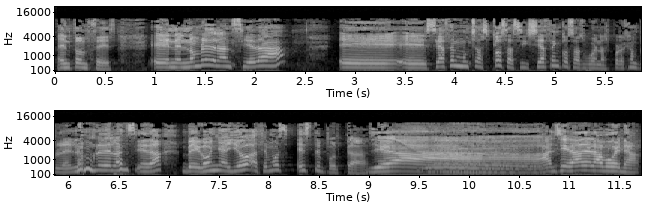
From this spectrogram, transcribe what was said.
Entonces, en el nombre de la ansiedad, eh, eh, se hacen muchas cosas y se hacen cosas buenas. Por ejemplo, en el nombre de la ansiedad, Begoña y yo hacemos este podcast. Ya. Ansiedad de la buena.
